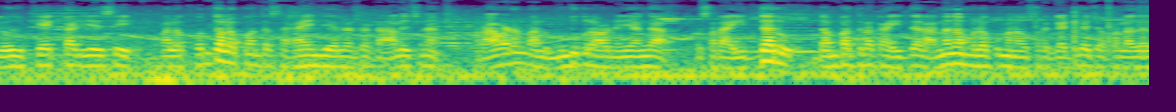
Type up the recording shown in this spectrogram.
ఈ రోజు కేక్ కట్ చేసి వాళ్ళ కొంతలో కొంత సహాయం చేయాలన్నటువంటి ఆలోచన రావడం వాళ్ళు ముందుకు రావడం నిజంగా ఒకసారి ఆ ఇద్దరు దంపతులకు ఆ ఇద్దరు అన్నదమ్ములకు మనం ఒకసారి గట్టిగా చెప్పలేదు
